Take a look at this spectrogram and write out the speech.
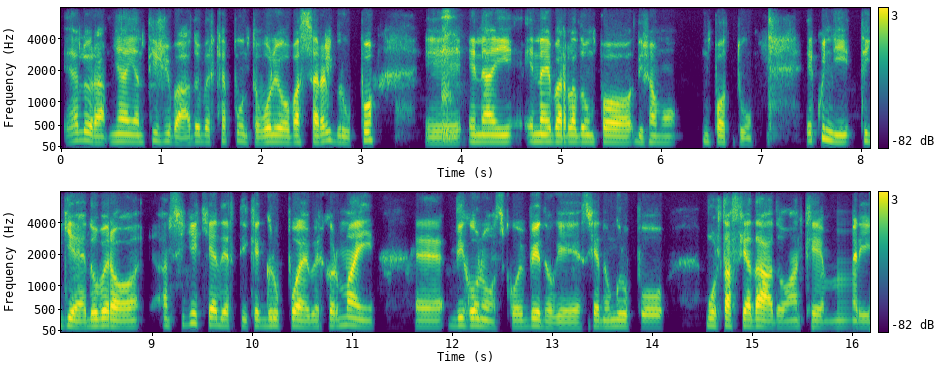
E allora mi hai anticipato perché appunto volevo passare al gruppo e, e, ne, hai, e ne hai parlato un po', diciamo, un po' tu. E quindi ti chiedo però, anziché chiederti che gruppo è, perché ormai eh, vi conosco e vedo che siete un gruppo molto affiatato, anche magari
